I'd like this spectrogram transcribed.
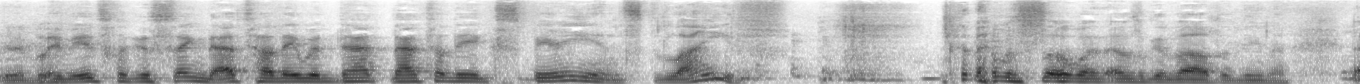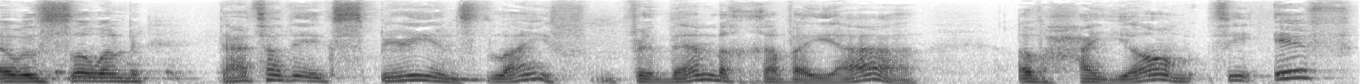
I believe Yitzchak is saying that's how they would, that, that's how they experienced life. that was so that was Gaval, Dina. That was so. That's how they experienced life. For them, the chavaya of hayom. See, if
